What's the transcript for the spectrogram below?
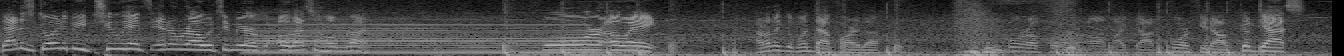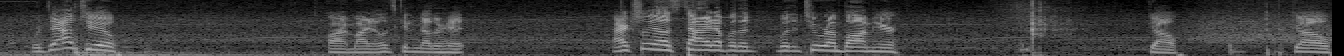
That is going to be two hits in a row. It's a miracle. Oh, that's a home run. 408. I don't think it went that far, though. 404. Oh, my God. Four feet off. Good guess. We're down two. All right, Mighty, let's get another hit. Actually, let's tie it up with a with a two-run bomb here. Go. Go.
